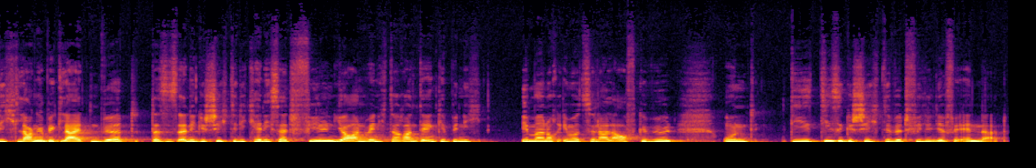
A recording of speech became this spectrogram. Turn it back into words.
dich lange begleiten wird. Das ist eine Geschichte, die kenne ich seit vielen Jahren. Wenn ich daran denke, bin ich immer noch emotional aufgewühlt und die, diese Geschichte wird viel in dir verändert,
